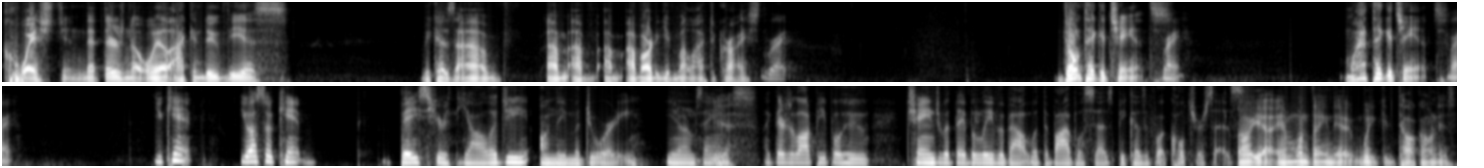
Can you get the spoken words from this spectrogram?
question. That there's no well, I can do this because I've um, I've, I've I've already given my life to Christ. right, Don't take a chance. right. Why take a chance? Right. You can't. You also can't base your theology on the majority. You know what I'm saying? Yes. Like there's a lot of people who change what they believe about what the Bible says because of what culture says. Oh yeah, and one thing that we could talk on is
